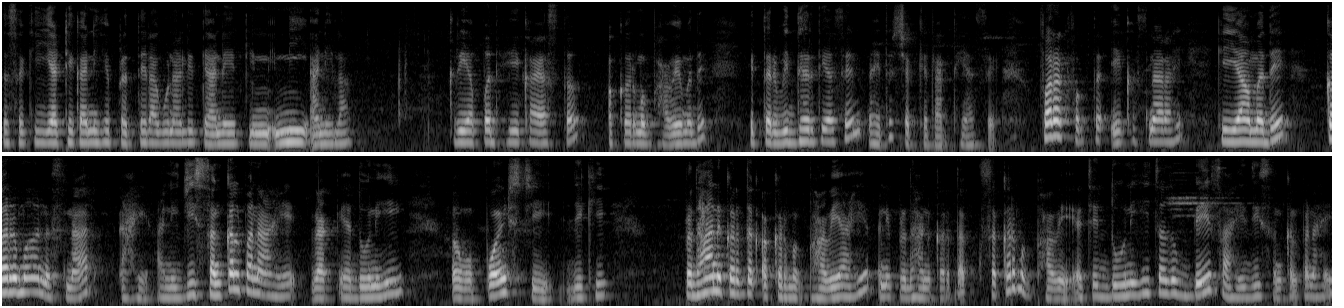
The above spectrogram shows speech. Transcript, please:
जसं की या ठिकाणी हे प्रत्यय लागून आले त्याने ती नी आणिला क्रियापद हे काय असतं? अकर्मक भावेमध्ये. एकतर विद्यार्थी असेल नाहीतर शक्यतार्थी असेल. फरक फक्त एक असणार आहे की यामध्ये कर्म नसणार आहे. आणि जी संकल्पना आहे व्याक या दोन्ही पॉईंट्सची जी की प्रधानकर्तक अकर्मक भावे आहे आणि प्रधानकर्तक सकर्मक भावे. याचे दोन्हीचा जो बेस आहे जी संकल्पना आहे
